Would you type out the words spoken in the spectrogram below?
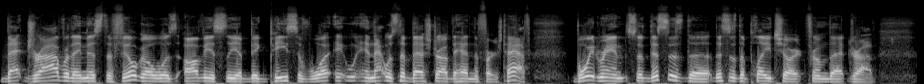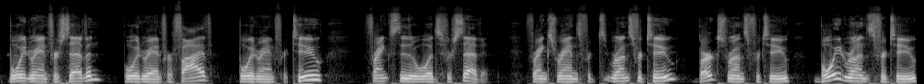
that drive where they missed the field goal was obviously a big piece of what, it, and that was the best drive they had in the first half. Boyd ran, so this is the this is the play chart from that drive. Boyd ran for seven, Boyd ran for five, Boyd ran for two, Franks through the woods for seven. Franks runs for runs for two. Burks runs for two. Boyd runs for two.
